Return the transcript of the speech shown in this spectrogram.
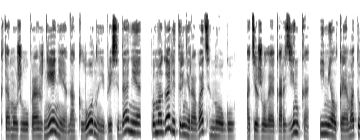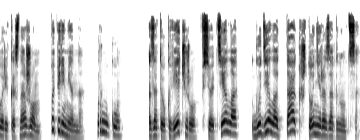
К тому же упражнения, наклоны и приседания помогали тренировать ногу, а тяжелая корзинка и мелкая моторика с ножом попеременно руку. Зато к вечеру все тело гудело так, что не разогнуться.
